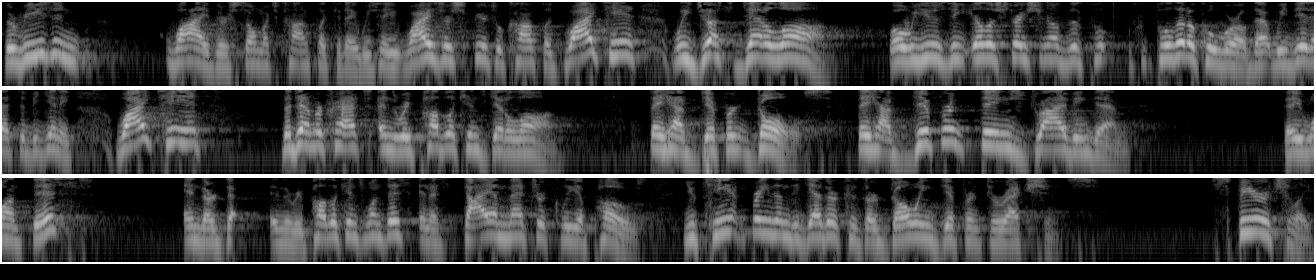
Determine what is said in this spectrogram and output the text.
The reason why there's so much conflict today, we say, why is there spiritual conflict? Why can't we just get along? Well, we use the illustration of the po- political world that we did at the beginning. Why can't the Democrats and the Republicans get along? They have different goals. They have different things driving them. They want this, and they're and the Republicans want this, and it's diametrically opposed. You can't bring them together because they're going different directions. Spiritually,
